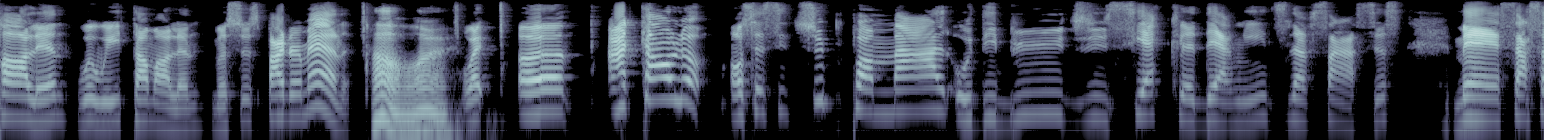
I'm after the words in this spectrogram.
Holland. Oui, oui, Tom Holland. Monsieur Spider-Man. Ah, ouais. Ouais. Euh, encore là, on se situe pas mal au début du siècle dernier, 1906, mais ça se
